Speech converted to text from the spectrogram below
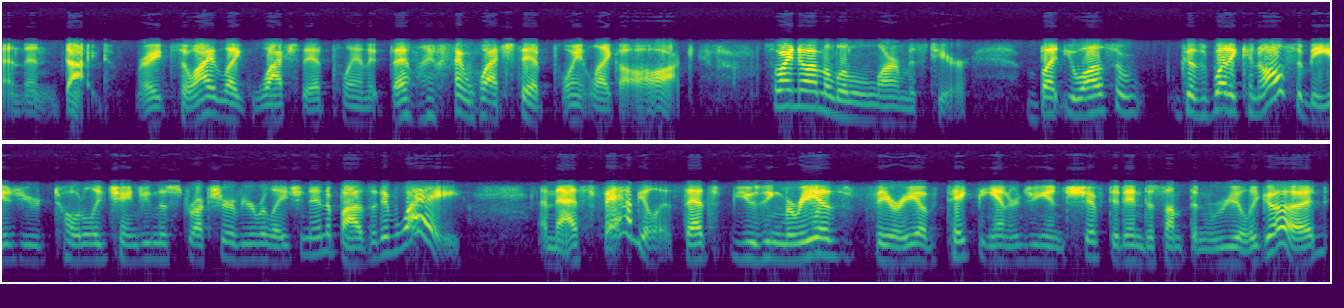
and then died right? So i like watch that planet That i watch that point like a hawk. So i know i'm a little alarmist here but you also because what it can also be is you're totally changing the structure of your relation in a positive way and that's fabulous. That's using maria's theory of take the energy and shift it into something really good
